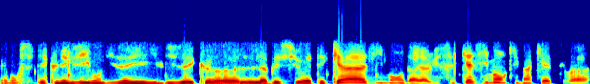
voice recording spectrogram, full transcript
Mais bon, c'était qu'une exhibe. On disait, il disait que la blessure était quasiment derrière lui. C'est quasiment qui m'inquiète, tu vois.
